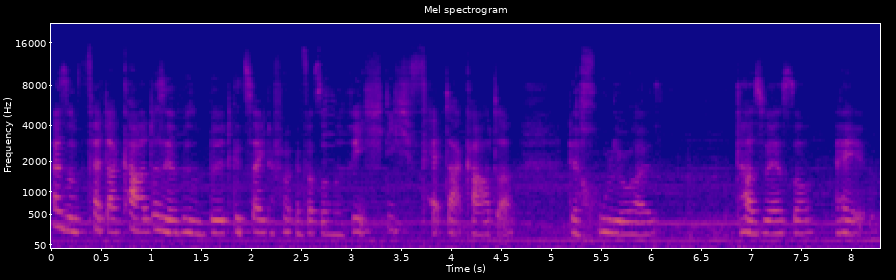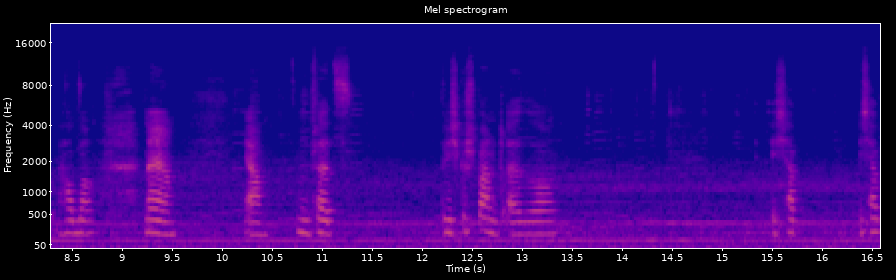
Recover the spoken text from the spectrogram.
Also ein fetter Kater. Sie hat mir so ein Bild gezeigt davon. Einfach so ein richtig fetter Kater, der Julio heißt. Das wäre es so. Hey, Hammer. Naja, ja. Jedenfalls bin ich gespannt. Also ich habe ich hab,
